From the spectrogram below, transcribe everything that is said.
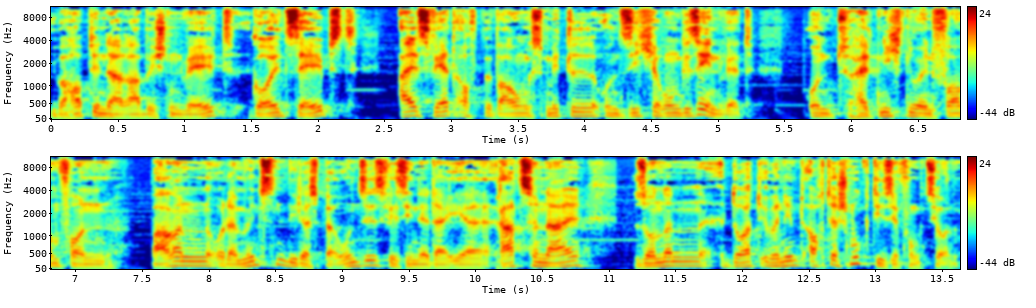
überhaupt in der arabischen Welt, Gold selbst als Wertaufbewahrungsmittel und Sicherung gesehen wird. Und halt nicht nur in Form von Barren oder Münzen, wie das bei uns ist. Wir sind ja da eher rational, sondern dort übernimmt auch der Schmuck diese Funktion.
